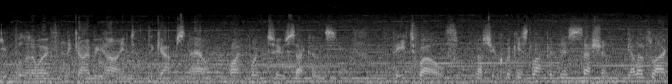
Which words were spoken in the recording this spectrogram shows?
You're pulling away from the guy behind. The gap's now 5.2 seconds. P12. That's your quickest lap in this session. Yellow flag.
